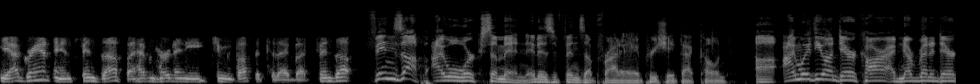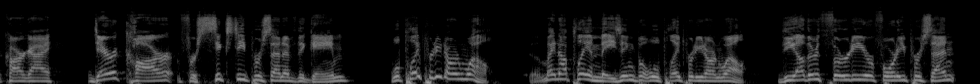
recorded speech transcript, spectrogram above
Yeah, Grant, and fins up. I haven't heard any Jimmy Buffett today, but fins up. Fins up. I will work some in. It is a fins up Friday. I appreciate that, Kon. Uh, I'm with you on Derek Carr. I've never been a Derek Carr guy. Derek Carr, for 60% of the game, will play pretty darn well. Might not play amazing, but will play pretty darn well. The other 30 or 40%,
